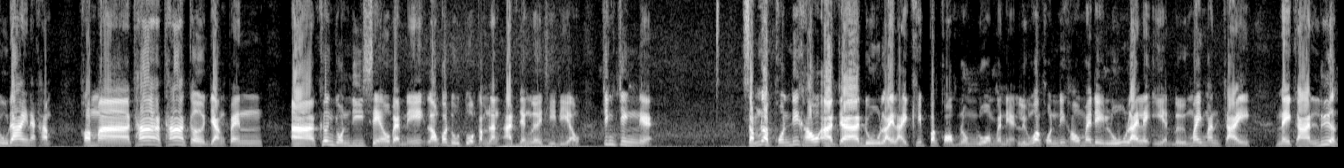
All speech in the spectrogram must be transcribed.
ดูได้นะครับพอมาถ้าถ้าเกิดอย่างเป็นเครื่องยนต์ดีเซลแบบนี้ เราก็ดูตัวกำลังอัดอย่างเลยทีเดียว จริง ๆ เนี่ยสำหรับคนที่เขาอาจจะดูหลาย ๆ คลิปประกอบรวมๆกันเนี่ย หรือว่าคนที่เขาไม่ได้รู้รายละเอียดหรือไม่มั่นใจ ในการเลือก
